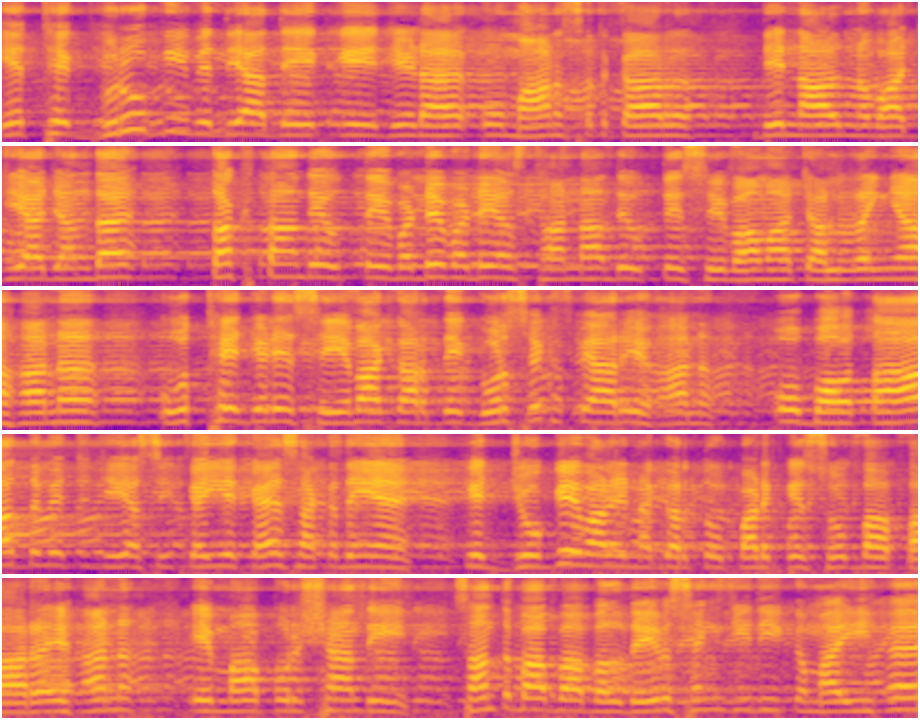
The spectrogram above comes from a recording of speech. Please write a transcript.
ਇੱਥੇ ਗੁਰੂ ਕੀ ਵਿਦਿਆ ਦੇ ਕੇ ਜਿਹੜਾ ਉਹ ਮਾਣ ਸਤਕਾਰ ਦੇ ਨਾਲ ਨਵਾਜਿਆ ਜਾਂਦਾ ਹੈ। ਤਖਤਾਂ ਦੇ ਉੱਤੇ ਵੱਡੇ ਵੱਡੇ ਅਸਥਾਨਾਂ ਦੇ ਉੱਤੇ ਸੇਵਾਵਾਂ ਚੱਲ ਰਹੀਆਂ ਹਨ। ਉੱਥੇ ਜਿਹੜੇ ਸੇਵਾ ਕਰਦੇ ਗੁਰਸਿੱਖ ਪਿਆਰੇ ਹਨ, ਉਹ ਬਹੁਤਾਤ ਵਿੱਚ ਜੇ ਅਸੀਂ ਕਹੀਏ, ਕਹਿ ਸਕਦੇ ਹਾਂ ਕਿ ਜੋਗੇ ਵਾਲੇ ਨਗਰ ਤੋਂ ਪੜ ਕੇ ਸੋਭਾ ਪਾ ਰਹੇ ਹਨ। ਇਹ ਮਹਾਂਪੁਰਸ਼ਾਂ ਦੀ ਸੰਤ ਬਾਬਾ ਬਲਦੇਵ ਸਿੰਘ ਜੀ ਦੀ ਕਮਾਈ ਹੈ।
